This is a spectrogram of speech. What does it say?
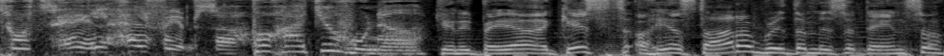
Total 90'er på Radio 100. Kenneth Bager er gæst, og her starter Rhythm is a Dancer.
